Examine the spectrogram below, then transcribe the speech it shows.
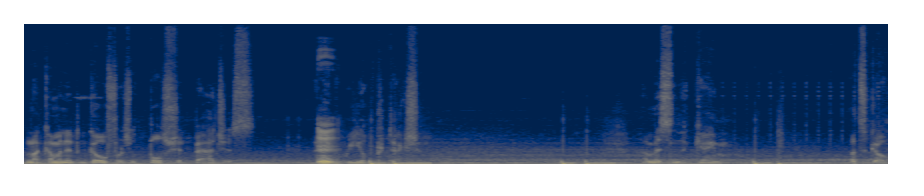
I'm not coming into Gophers with bullshit badges. I need mm. real protection. I'm missing the game. Let's go.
